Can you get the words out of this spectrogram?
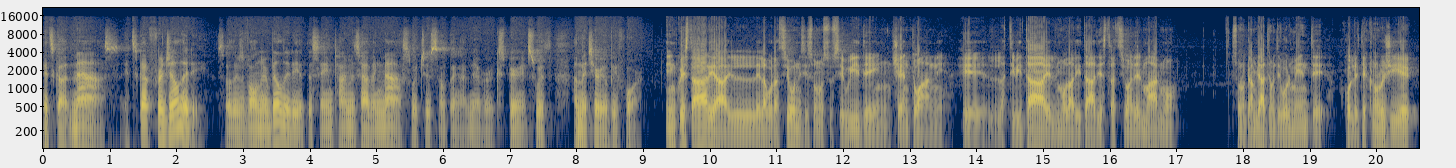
It's got mass. It's got fragility. So there's vulnerability at the same time as having mass, which is something I've never experienced with a material before. In questa area le lavorazioni si sono susseguite in 100 anni e l'attività e le modalità di estrazione del marmo sono cambiate notevolmente con le tecnologie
